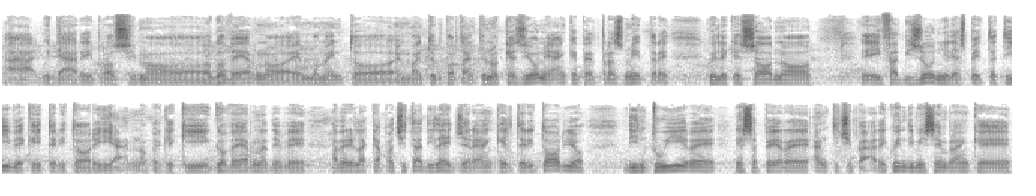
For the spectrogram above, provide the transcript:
a guidare il prossimo governo è un momento, è un momento importante, un'occasione anche per trasmettere quelli che sono eh, i fabbisogni e le aspettative che i territori hanno, perché chi governa deve avere la capacità di leggere anche il territorio, di intuire e sapere anticipare, quindi mi sembra anche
